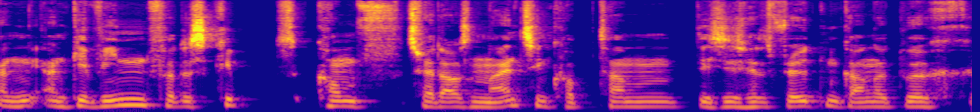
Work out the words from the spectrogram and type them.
einen, einen Gewinn für das ScriptConf 2019 gehabt haben, das ist jetzt flöten gegangen durch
